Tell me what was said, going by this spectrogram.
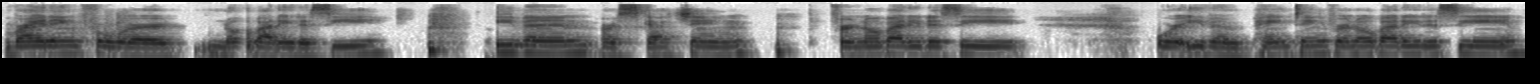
writing for nobody to see, even, or sketching for nobody to see, or even painting for nobody to see.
